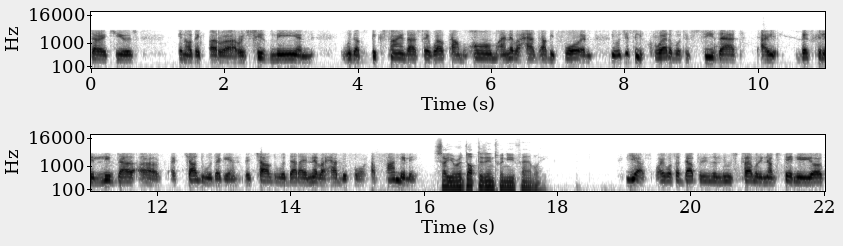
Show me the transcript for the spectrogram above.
Syracuse. You know, they uh, received me and with a big sign that said "Welcome home." I never had that before, and it was just incredible to see that. I basically lived out uh, a childhood again, the childhood that I never had before, a family. So you're adopted into a new family? Yes, I was adopted into a new family in upstate New York.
